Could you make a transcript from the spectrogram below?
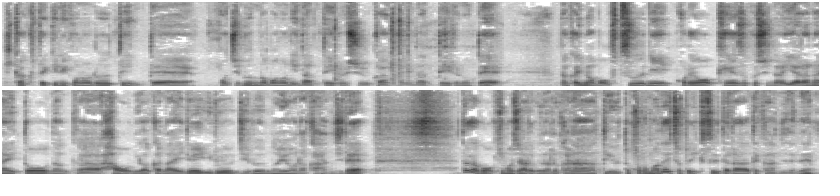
比較的にこのルーティンってもう自分のものになっている習慣化になっているので、なんか今もう普通にこれを継続しない、やらないとなんか歯を磨かないでいる自分のような感じで、だからこう気持ち悪くなるかなっていうところまでちょっと行き着いたなって感じでね、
